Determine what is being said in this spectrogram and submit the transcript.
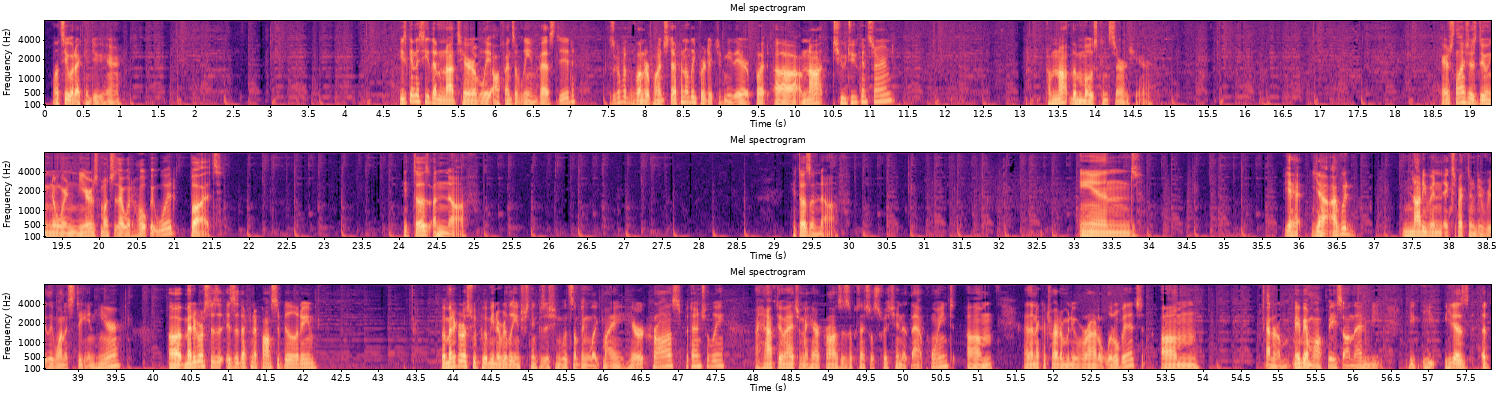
Let's see what I can do here. He's going to see that I'm not terribly offensively invested. Let's go for the Thunder Punch. Definitely predicted me there, but uh, I'm not too, too concerned. I'm not the most concerned here. Air Slash is doing nowhere near as much as I would hope it would, but it does enough. It does enough. And yeah, yeah, I would not even expect him to really want to stay in here. Uh, Metagross is, is a definite possibility. But Metagross would put me in a really interesting position with something like my Heracross, potentially. I have to imagine my Heracross is a potential switch in at that point. Um, and then I could try to maneuver around a little bit. Um, I don't know, maybe I'm off base on that. He, he, he does a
